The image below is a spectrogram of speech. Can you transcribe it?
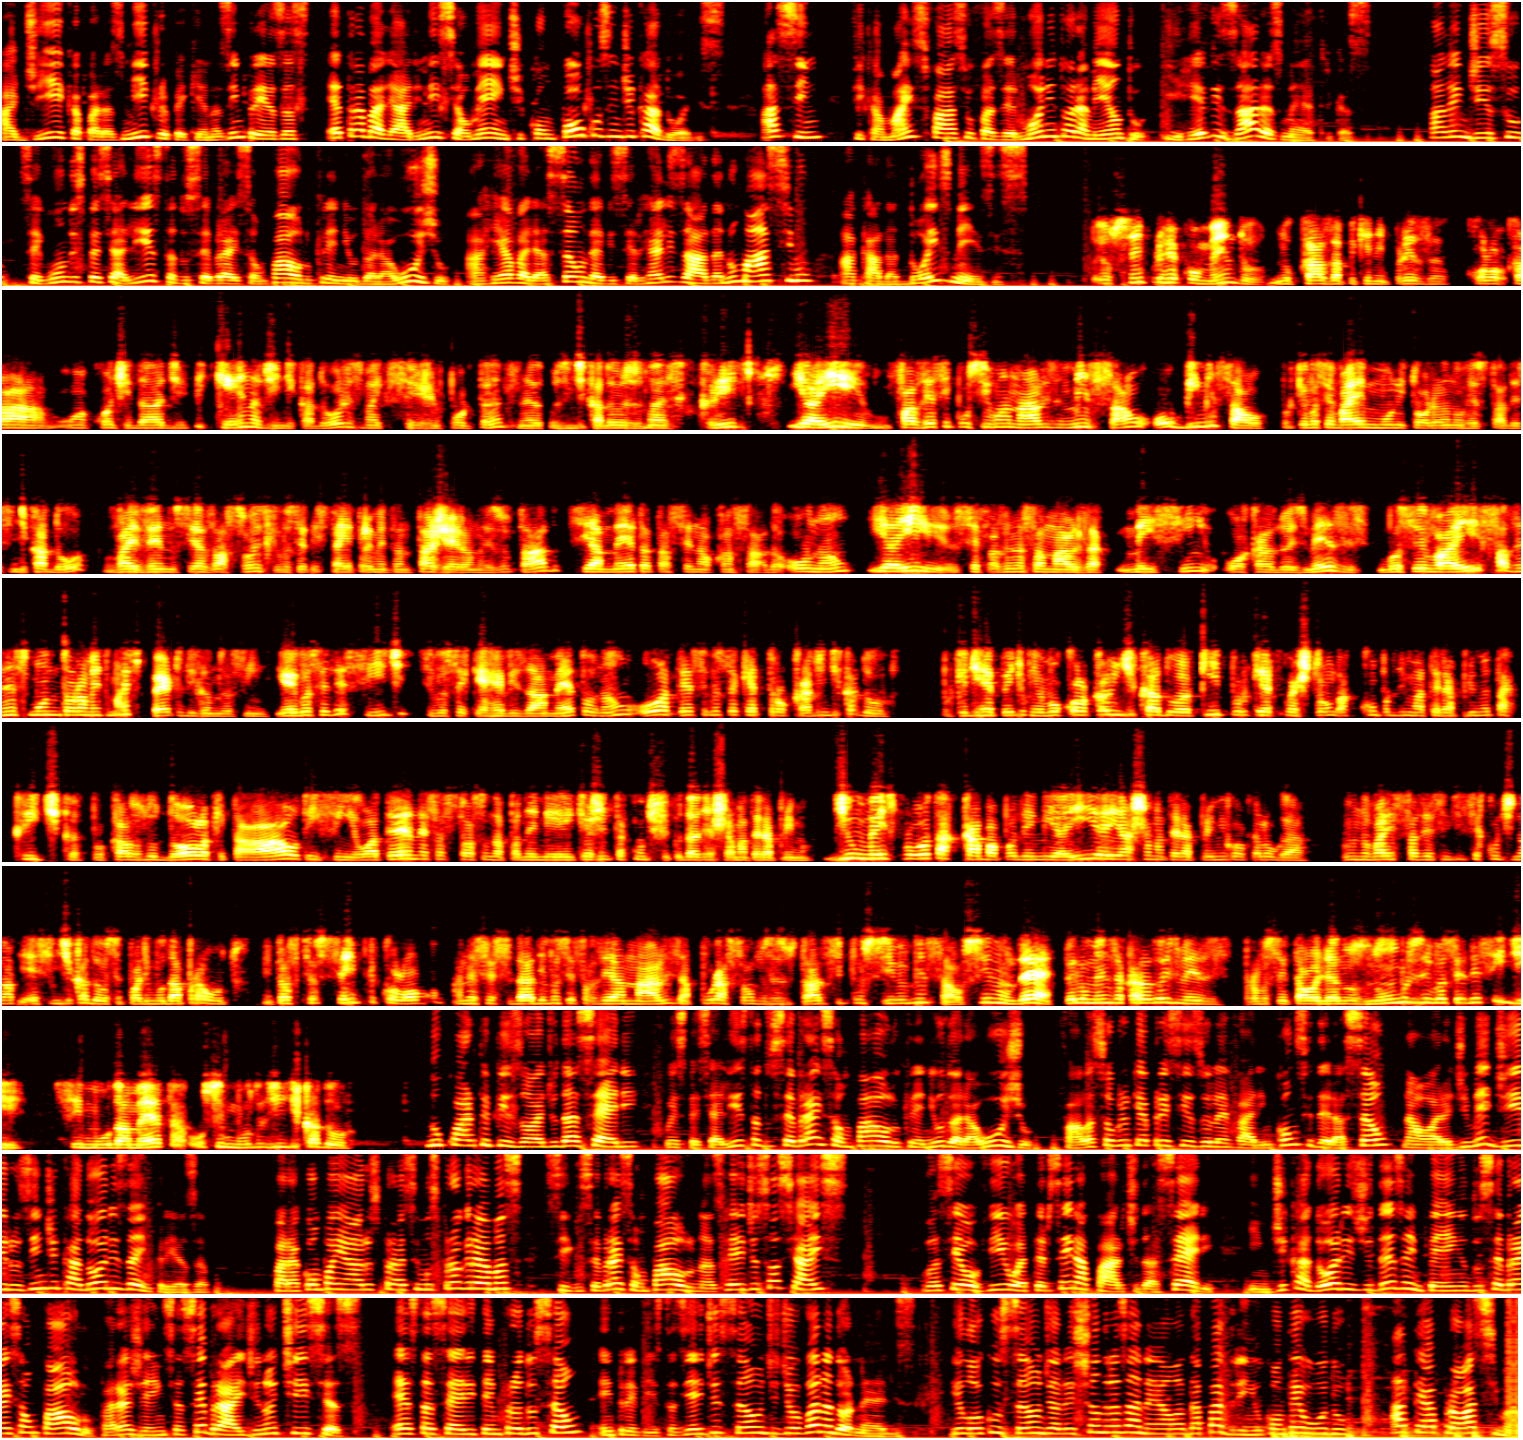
A dica para as micro e pequenas empresas é trabalhar inicialmente com poucos indicadores. Assim, fica mais fácil fazer monitoramento e revisar as métricas. Além disso, segundo o especialista do Sebrae São Paulo, Crenildo Araújo, a reavaliação deve ser realizada no máximo a cada dois meses. Eu sempre recomendo, no caso da pequena empresa, colocar uma quantidade pequena de indicadores, mas que sejam importantes, né, os indicadores mais críticos, e aí fazer, se possível, uma análise mensal ou bimensal, porque você vai monitorando o resultado desse indicador, vai vendo se as ações que você está implementando estão tá gerando resultado, se a meta está sendo alcançada ou não, e aí você fazendo essa análise a mês sim ou a cada dois meses, você vai fazendo esse monitoramento mais perto, digamos assim, e aí você decide se você quer revisar a meta ou não, ou até se você quer trocar de indicador. Porque de repente eu vou colocar um indicador aqui porque a questão da compra de matéria-prima está crítica, por causa do dólar que está alto, enfim, ou até nessa situação da pandemia aí que a gente está com dificuldade de achar matéria-prima. De um mês para o outro acaba a pandemia aí e acha matéria-prima em qualquer lugar não vai fazer sentido você continuar esse indicador, você pode mudar para outro. Então, eu sempre coloco a necessidade de você fazer análise, apuração dos resultados, se possível, mensal. Se não der, pelo menos a cada dois meses, para você estar tá olhando os números e você decidir se muda a meta ou se muda de indicador. No quarto episódio da série, o especialista do Sebrae São Paulo, Crenildo Araújo, fala sobre o que é preciso levar em consideração na hora de medir os indicadores da empresa. Para acompanhar os próximos programas, siga o Sebrae São Paulo nas redes sociais. Você ouviu a terceira parte da série Indicadores de Desempenho do Sebrae São Paulo para a agência Sebrae de Notícias. Esta série tem produção, entrevistas e edição de Giovanna Dornelles e locução de Alexandra Zanella da Padrinho Conteúdo. Até a próxima!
